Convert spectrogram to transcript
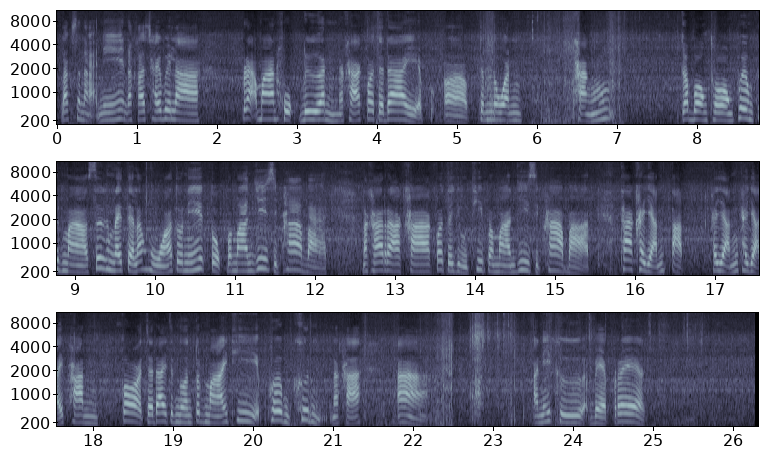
ลักษณะนี้นะคะใช้เวลาประมาณ 6 เดือนนะคะก็จะได้จำนวนถังกระบองทองเพิ่มขึ้นมา ซึ่งในแต่ละหัวตัวนี้ตกประมาณ 25 บาทนะคะ ราคาก็จะอยู่ที่ประมาณ 25 บาท ถ้าขยันตัดขยันขยายพันธุ์ก็จะได้จำนวนต้นไม้ที่เพิ่มขึ้นนะคะอ่าอันนี้คือแบบแรก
